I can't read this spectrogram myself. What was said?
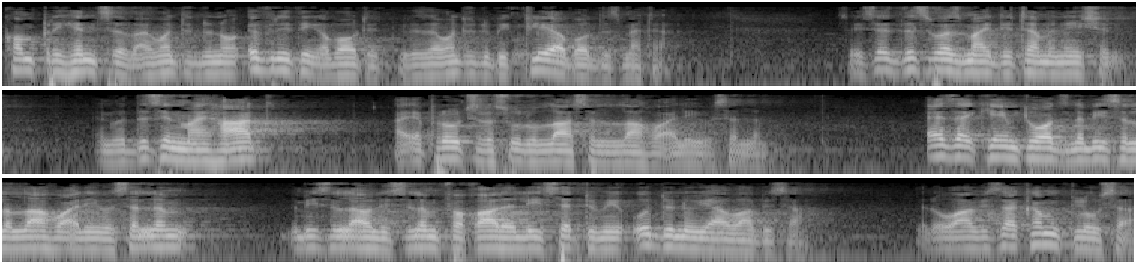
Comprehensive. I wanted to know everything about it because I wanted to be clear about this matter. So he said, this was my determination. And with this in my heart, I approached Rasulullah sallallahu alayhi wasallam. As I came towards Nabi sallallahu alayhi wasallam, Nabi sallallahu alayhi wasallam faqala li said to me, Udnu ya wabisa. That, oh wabisa, come closer.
